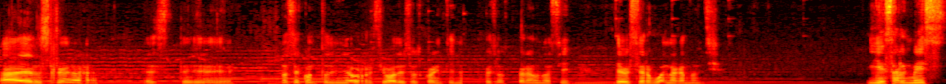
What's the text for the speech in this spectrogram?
Ah, el streamer, ajá. Este, no sé cuánto dinero reciba de esos 49 pesos, pero aún así debe ser buena ganancia. Y es al mes.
